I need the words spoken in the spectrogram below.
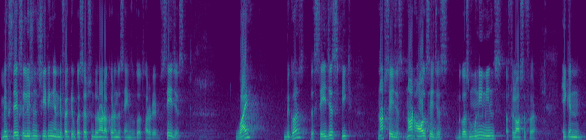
mistakes, illusions, cheating, and defective perception do not occur in the sayings of the authoritative sages. Why? Because the sages speak not sages, not all sages, because Muni means a philosopher. He can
